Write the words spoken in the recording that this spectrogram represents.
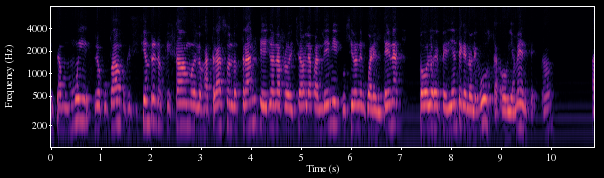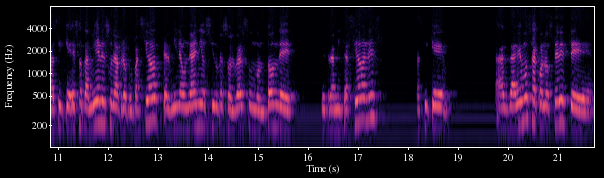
estamos muy preocupados porque si siempre nos quejábamos de los atrasos en los trámites, ellos han aprovechado la pandemia y pusieron en cuarentena todos los expedientes que no les gusta, obviamente, ¿no? Así que eso también es una preocupación, termina un año sin resolverse un montón de, tramitaciones, así que daremos a conocer, este,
